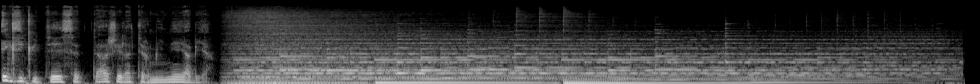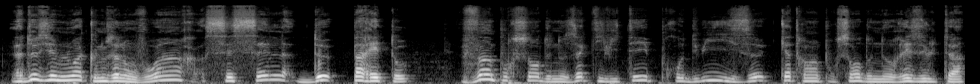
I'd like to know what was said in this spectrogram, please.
exécuter cette tâche et la terminer à bien. La deuxième loi que nous allons voir, c'est celle de Pareto. 20% de nos activités produisent 80% de nos résultats.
